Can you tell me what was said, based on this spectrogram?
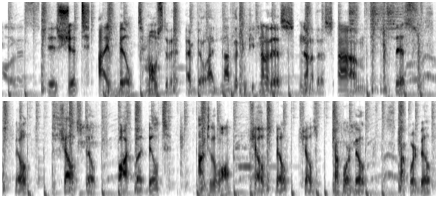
all of this is shit I've built. Most of it I've built. I, not the computer. None of this. None of this. Um, this built. Shelves built. Bought but built onto the wall. Shelves built. Shelves. Chalkboard built. Chalkboard built.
